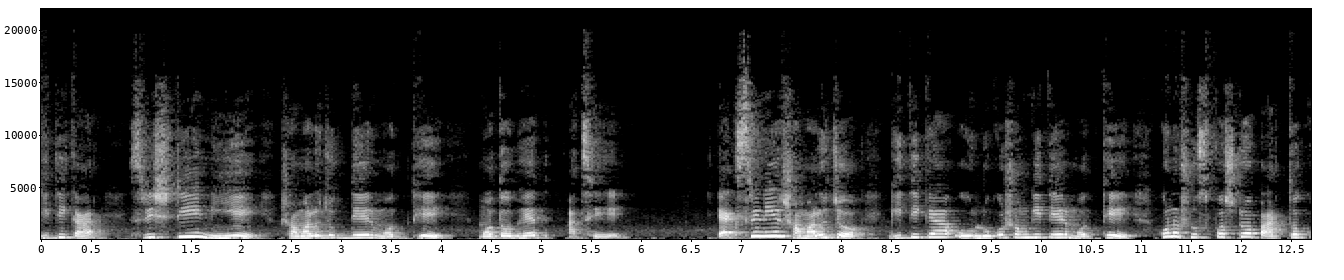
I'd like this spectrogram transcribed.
গীতিকার সৃষ্টি নিয়ে সমালোচকদের মধ্যে মতভেদ আছে। এক শ্রেণির সমালোচক গীতিকা ও লোকসঙ্গীতের মধ্যে কোনো সুস্পষ্ট পার্থক্য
